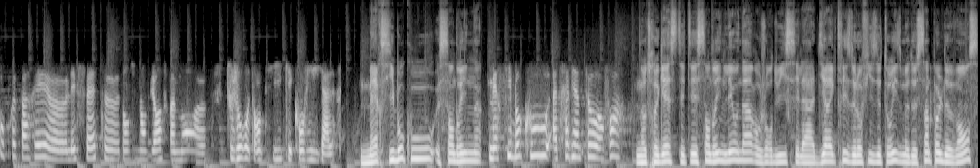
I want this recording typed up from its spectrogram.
Pour préparer euh, les fêtes euh, dans une ambiance vraiment euh, toujours authentique et conviviale. Merci beaucoup, Sandrine. Merci beaucoup. À très bientôt. Au revoir. Notre guest était Sandrine Léonard aujourd'hui. C'est la directrice de l'Office de tourisme de Saint-Paul-de-Vence.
